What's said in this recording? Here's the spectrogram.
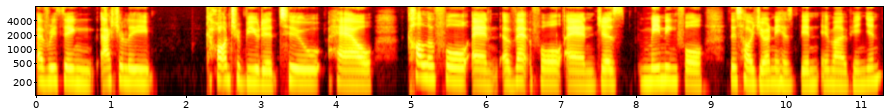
everything actually contributed to how colorful and eventful and just meaningful this whole journey has been, in my opinion.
